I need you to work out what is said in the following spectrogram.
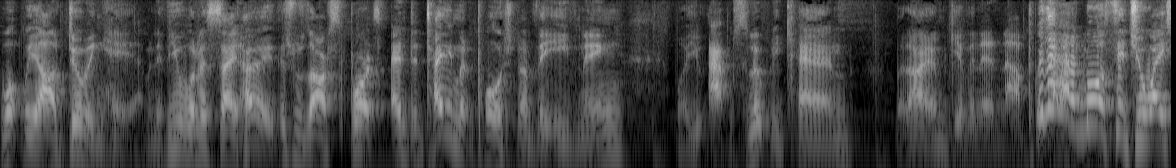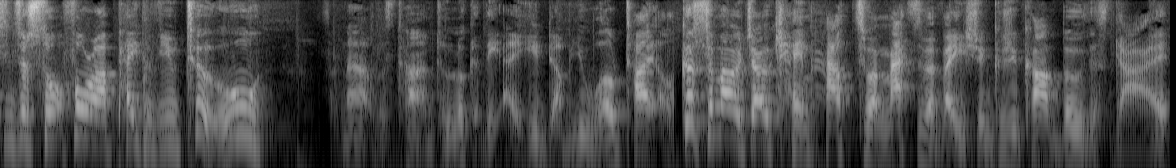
what we are doing here. I mean, if you want to say, hey, this was our sports entertainment portion of the evening, well, you absolutely can, but I am giving it up. We then had more situations to sort for our pay per view, too. So now it was time to look at the AEW World title. Because Samoa Joe came out to a massive ovation because you can't boo this guy,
